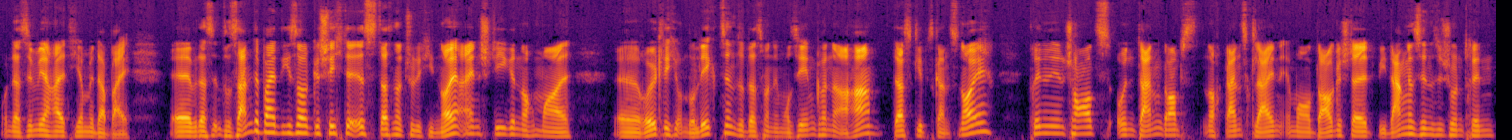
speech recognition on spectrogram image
und da sind wir halt hier mit dabei. Äh, das Interessante bei dieser Geschichte ist, dass natürlich die Neueinstiege nochmal äh, rötlich unterlegt sind, sodass man immer sehen konnte, aha, das gibt's ganz neu drin in den Charts und dann gab's noch ganz klein immer dargestellt, wie lange sind sie schon drin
